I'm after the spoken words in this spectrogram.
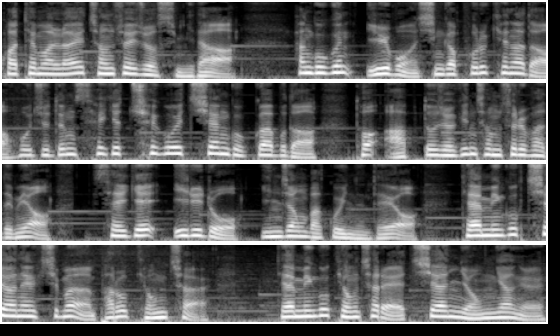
과테말라에 전수해 주었습니다. 한국은 일본, 싱가포르, 캐나다, 호주 등 세계 최고의 치안 국가보다 더 압도적인 점수를 받으며 세계 1위로 인정받고 있는데요. 대한민국 치안의 핵심은 바로 경찰. 대한민국 경찰의 치안 역량을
